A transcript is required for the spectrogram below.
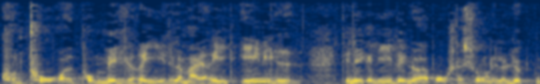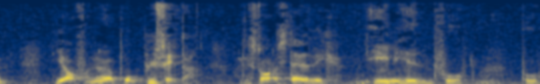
kontoret på mælkeriet eller mejeriet Enigheden. Det ligger lige ved Nørrebro station eller Lygten, lige over for Nørrebro bycenter. Og det står der stadigvæk Enigheden på, på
